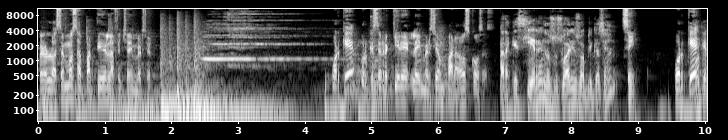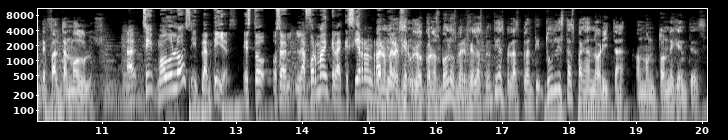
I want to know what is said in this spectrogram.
Pero lo hacemos a partir de la fecha de inversión. ¿Por qué? Porque se requiere la inversión para dos cosas. ¿Para que cierren los usuarios su aplicación? Sí. ¿Por qué? Porque te faltan módulos. Ah, sí, módulos y plantillas. Esto, o sea, la forma en que la que cierran rápido. Bueno, me refiero, lo- con los módulos me refiero a las plantillas, pero las plantillas, tú le estás pagando ahorita a un montón de gentes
